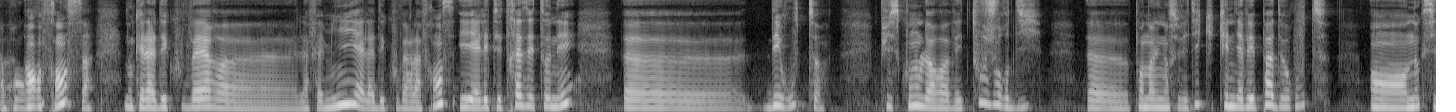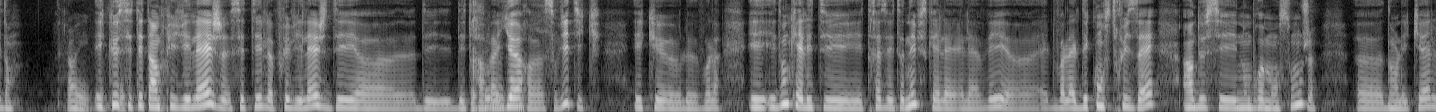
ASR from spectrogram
en, France. Donc elle a découvert la famille, elle a découvert la France, et elle était très étonnée des routes, puisqu'on leur avait toujours dit euh, pendant l'Union soviétique qu'il n'y avait pas de route en Occident. Et que c'était un privilège, c'était le privilège des, euh, des, travailleurs euh, soviétiques. Et, que le, voilà. Et, donc, elle était très étonnée, puisqu'elle elle avait, elle, voilà, elle déconstruisait un de ces nombreux mensonges dans lesquels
